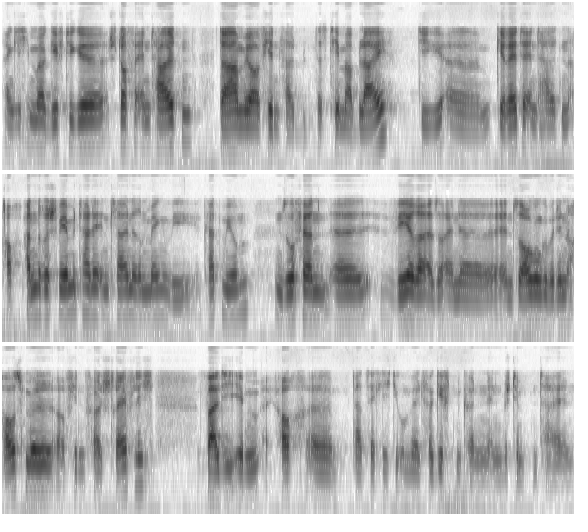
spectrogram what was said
eigentlich immer giftige Stoffe enthalten. Da haben wir auf jeden Fall das Thema Blei. Die äh, Geräte enthalten auch andere Schwermetalle in kleineren Mengen wie Cadmium. Insofern äh, wäre also eine Entsorgung über den Hausmüll auf jeden Fall sträflich weil die eben auch äh, tatsächlich die Umwelt vergiften können in bestimmten Teilen.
